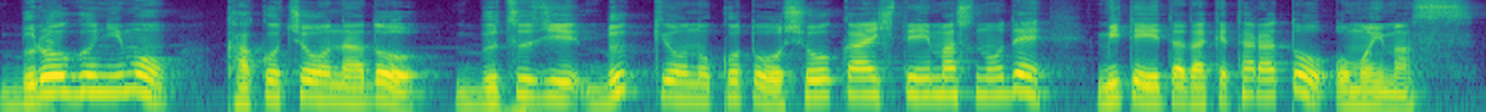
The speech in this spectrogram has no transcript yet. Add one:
ブログにも過去帳など仏寺、仏教のことを紹介していますので、見ていただけたらと思います。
